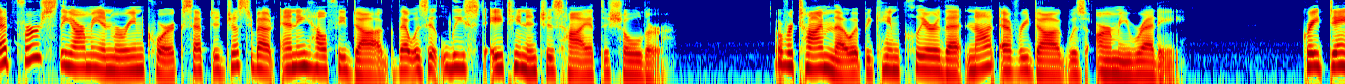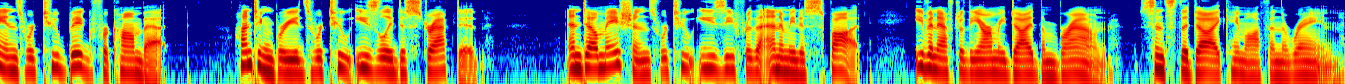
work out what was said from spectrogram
At first, the Army and Marine Corps accepted just about any healthy dog that was at least 18 inches high at the shoulder. Over time, though, it became clear that not every dog was Army ready. Great Danes were too big for combat, hunting breeds were too easily distracted, and Dalmatians were too easy for the enemy to spot, even after the Army dyed them brown, since the dye came off in the rain.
